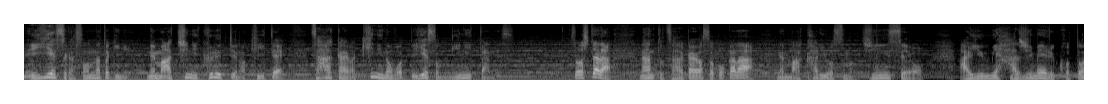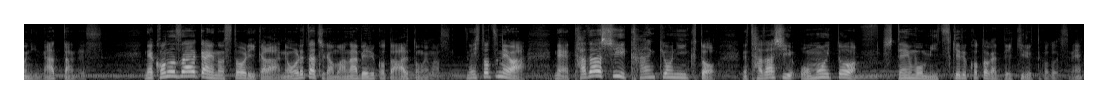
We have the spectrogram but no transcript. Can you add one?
ね、イエスがそんな時に、ね、町に来るっていうのを聞いてザーカイは木に登ってイエスを見に行ったんです。そしたらなんとザーカイはそこから、ね、マカリオスの人生を歩み始めることになったんです。ね、このザーカイのストーリーから、ね、俺たちが学べることはあると思います。ね、1つ目は、ね、正しい環境に行くと、ね、正しい思いと視点を見つけることができるってことですね。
